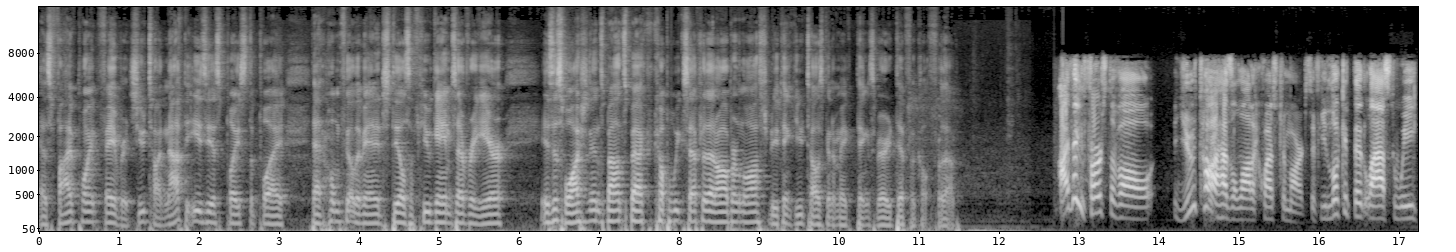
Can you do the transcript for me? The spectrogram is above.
as five-point favorites. Utah, not the easiest place to play. That home field advantage steals a few games every year. Is this Washington's bounce back a couple weeks after that Auburn loss, or do you think Utah's going to make things very difficult for them? I think first of all, Utah has a lot of question marks. If you look at that last week,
